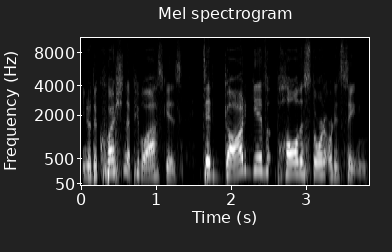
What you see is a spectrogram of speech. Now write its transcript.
You know, the question that people ask is, did God give Paul this thorn or did Satan?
